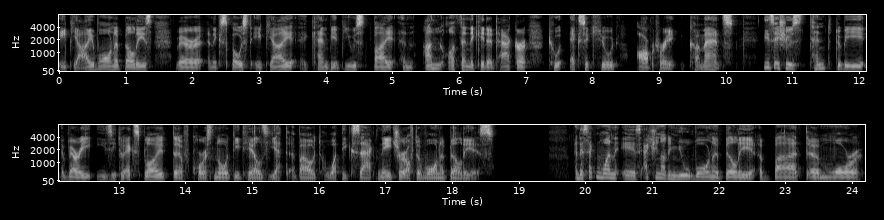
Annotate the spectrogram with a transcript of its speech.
API vulnerabilities where an exposed API can be abused by an unauthenticated attacker to execute arbitrary commands. These issues tend to be very easy to exploit. Of course, no details yet about what the exact nature of the vulnerability is. And the second one is actually not a new vulnerability, but uh, more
